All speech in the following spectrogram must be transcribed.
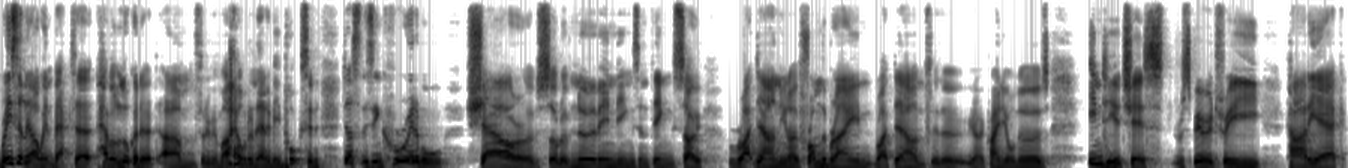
recently I went back to have a look at it, um, sort of in my old anatomy books, and just this incredible shower of sort of nerve endings and things. So right down, you know, from the brain, right down through the, you know, cranial nerves, into your chest, respiratory, cardiac,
